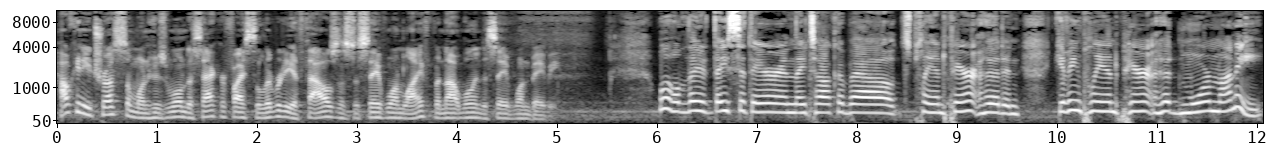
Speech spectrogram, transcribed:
How can you trust someone who's willing to sacrifice the liberty of thousands to save one life, but not willing to save one baby? Well, they they sit there and they talk about Planned Parenthood and giving Planned Parenthood more money.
